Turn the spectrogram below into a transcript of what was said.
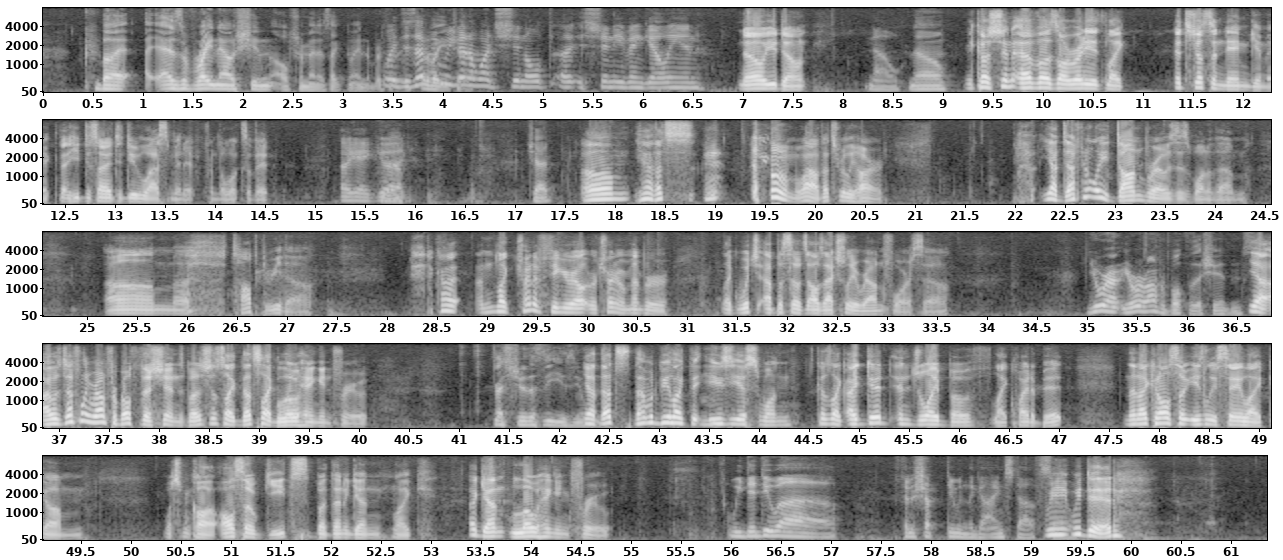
But as of right now, Shin Ultraman is like my number three. Wait, does What that about mean we you, Chad? gotta watch Shin Ult- uh, Shin Evangelion? No, you don't, no. No. because Shin Eva is already like, it's just a name gimmick that he decided to do last minute from the looks of it. Okay, Yeah. good. Chad. Um, yeah, that's wow, that's really hard. Yeah, definitely Don Bros is one of them. Um, uh, top three though. Man, I got, I'm like trying to figure out or trying to remember, like which episodes I was actually around for. So You were you were around for both of the Shins. yeah, I was definitely around for both of the shins, but it's just like that's like low hanging fruit. That's true. That's the easy Yeah, one. that's that would be like the easiest one because like I did enjoy both like quite a bit. And then I could also easily say like um, what call it? Also Geats, but then again like again low hanging fruit. We did do uh finish up doing the Gaim stuff. So We we did.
